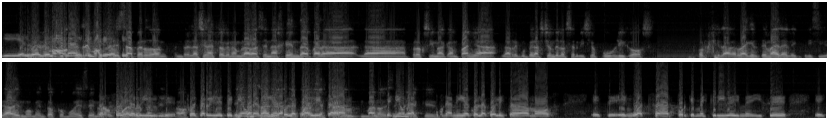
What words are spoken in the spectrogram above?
Y el gol del final que perdón en relación a esto que nombrabas en agenda para la próxima campaña la recuperación de los servicios públicos porque la verdad que el tema de la electricidad en momentos como ese no, fue terrible fue terrible tenía una amiga con la cual estábamos tenía una, una amiga con la cual estábamos este, en WhatsApp porque me escribe y me dice, eh,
